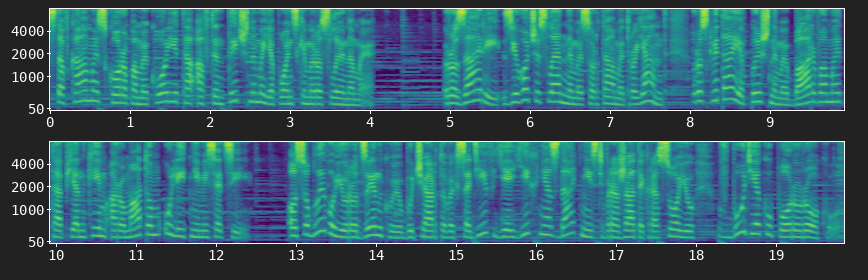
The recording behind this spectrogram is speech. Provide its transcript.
ставками з коропами кої та автентичними японськими рослинами. Розарій з його численними сортами троянд розквітає пишними барвами та п'янким ароматом у літні місяці. Особливою родзинкою бучартових садів є їхня здатність вражати красою в будь-яку пору року.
